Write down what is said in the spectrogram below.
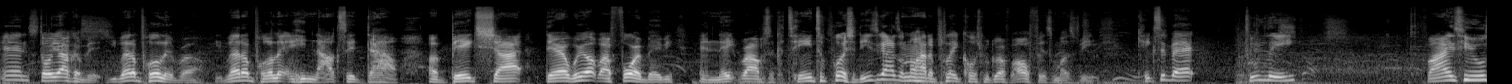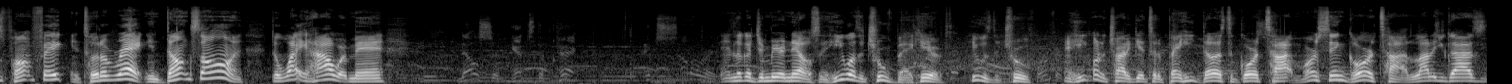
and Stojakovic. You better pull it, bro. You better pull it, and he knocks it down. A big shot there. We're up by four, baby. And Nate Robinson continue to push it. These guys don't know how to play Coach McGruff offense, must be. Kicks it back to Lee. Finds Hughes, pump fake into the rack, and dunks on. Dwight Howard, man. And look at Jameer Nelson. He was the truth back here. He was the truth. And he's going to try to get to the paint. He does to Gortat. Marcin Gortat. A lot of you guys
